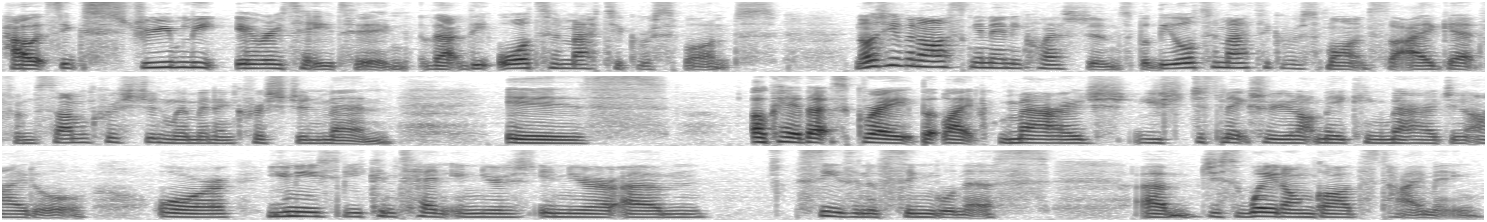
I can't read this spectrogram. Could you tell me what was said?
how it's extremely irritating that the automatic response, not even asking any questions, but the automatic response that I get from some Christian women and Christian men is, okay, that's great, but like marriage, you should just make sure you're not making marriage an idol, or you need to be content in your in your um, season of singleness. Um, just wait on God's timing,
